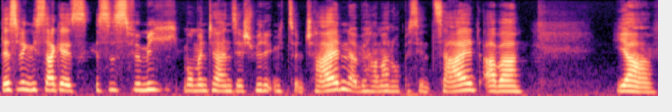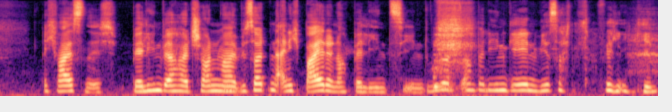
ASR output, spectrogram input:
Deswegen, ich sage, es, es ist für mich momentan sehr schwierig, mich zu entscheiden, aber wir haben auch noch ein bisschen Zeit. Aber ja, ich weiß nicht. Berlin wäre halt schon mal. Wir sollten eigentlich beide nach Berlin ziehen. Du solltest nach Berlin gehen, wir sollten nach Berlin gehen.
